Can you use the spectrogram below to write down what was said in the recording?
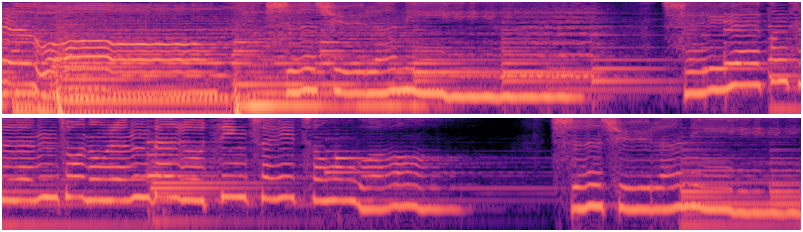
认我失去了你。岁月讽刺人，捉弄人，但如今最终我失去了你。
